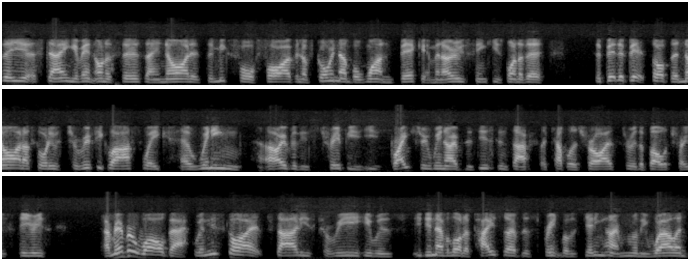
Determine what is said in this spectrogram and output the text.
see a staying event on a Thursday night. It's a mix four five, and I've gone number one Beckham, and I always think he's one of the the better bets of the night. I thought he was terrific last week, uh, winning uh, over this trip. His, his breakthrough win over the distance after a couple of tries through the Bold Trease Series. I remember a while back when this guy started his career, he was he didn't have a lot of pace over the sprint, but was getting home really well. And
